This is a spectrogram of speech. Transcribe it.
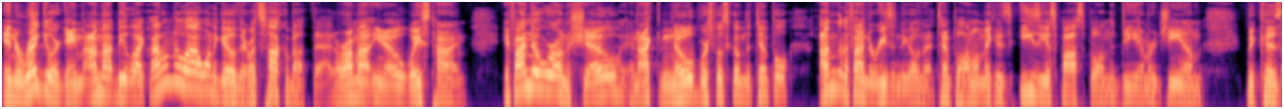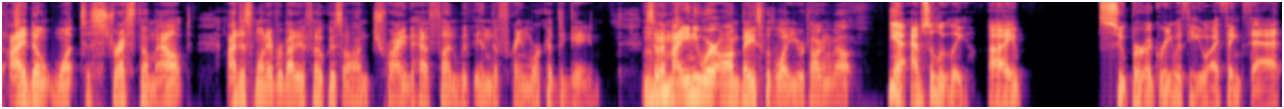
in a regular game, I might be like, I don't know why I want to go there. Let's talk about that. Or I might, you know, waste time. If I know we're on a show and I can know we're supposed to go in the temple, I'm going to find a reason to go in that temple. I'm going to make it as easy as possible on the DM or GM because I don't want to stress them out. I just want everybody to focus on trying to have fun within the framework of the game. Mm-hmm. So, am I anywhere on base with what you were talking about? Yeah, absolutely. I super agree with you. I think that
